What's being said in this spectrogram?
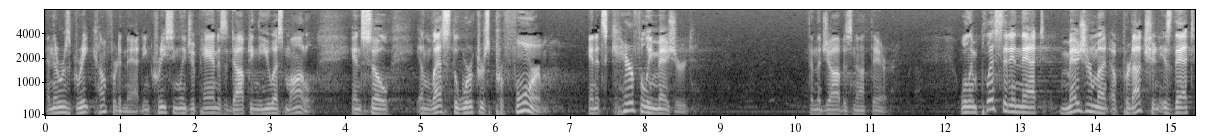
And there was great comfort in that. Increasingly, Japan is adopting the U.S. model. And so, unless the workers perform and it's carefully measured, then the job is not there. Well, implicit in that measurement of production is that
